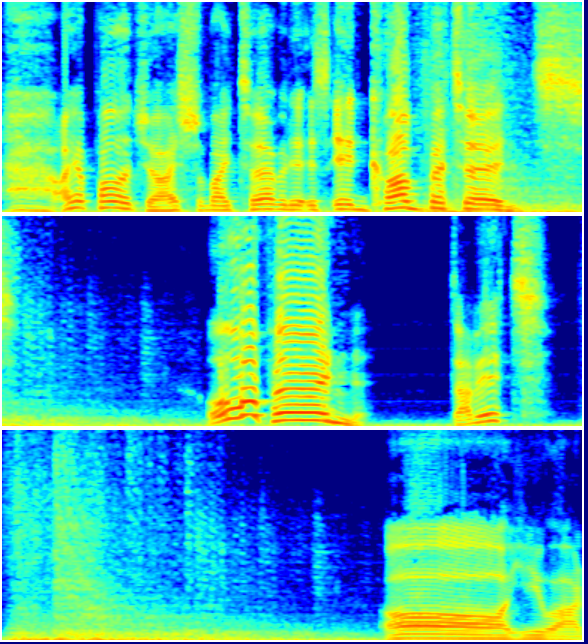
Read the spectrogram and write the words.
I apologize for my Terminator's incompetence! Open! Damn it! Oh, you are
